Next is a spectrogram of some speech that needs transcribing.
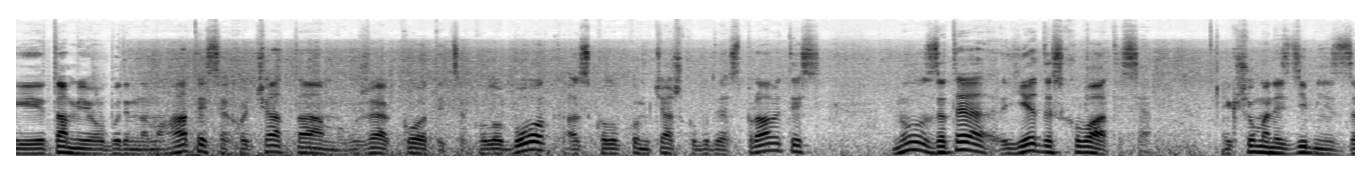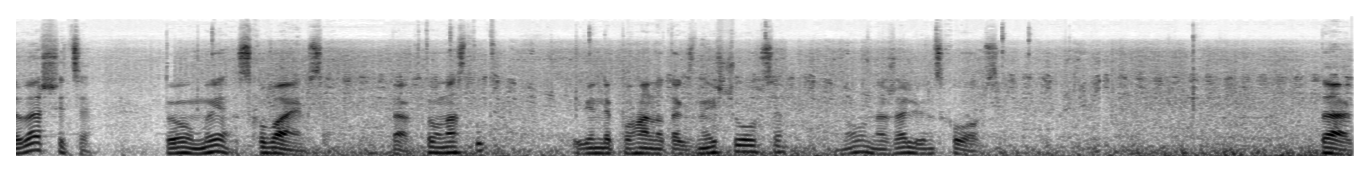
І там його будемо намагатися, хоча там вже котиться колобок, а з колобком тяжко буде справитись. Ну, зате є де сховатися. Якщо в мене здібність завершиться, то ми сховаємося. Так, хто у нас тут? І він непогано так знищувався. Ну, на жаль, він сховався. Так,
